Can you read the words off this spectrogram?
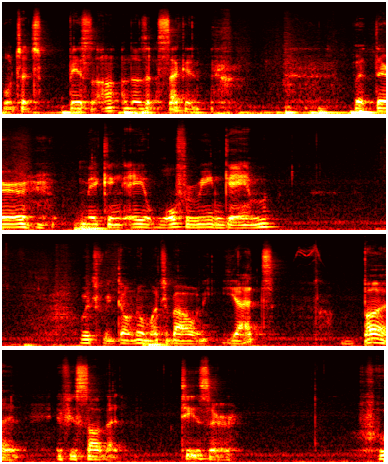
We'll touch base on those in a second. but they're making a Wolverine game, which we don't know much about yet. But if you saw that teaser,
